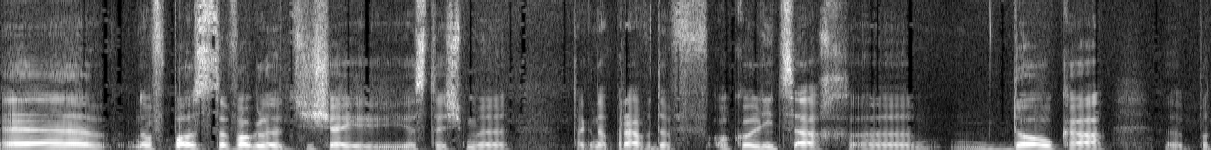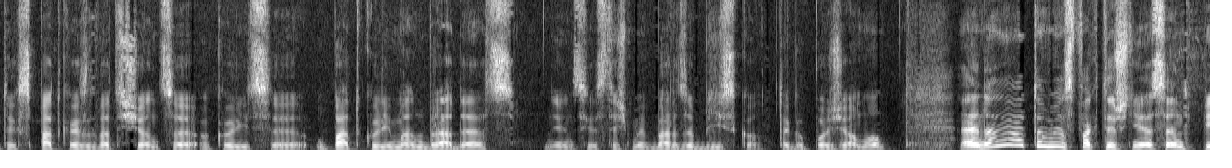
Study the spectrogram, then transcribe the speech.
E, no w Polsce w ogóle dzisiaj jesteśmy tak naprawdę w okolicach e, dołka e, po tych spadkach z 2000 okolicy upadku Lehman Brothers, więc jesteśmy bardzo blisko tego poziomu. No, natomiast faktycznie S&P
